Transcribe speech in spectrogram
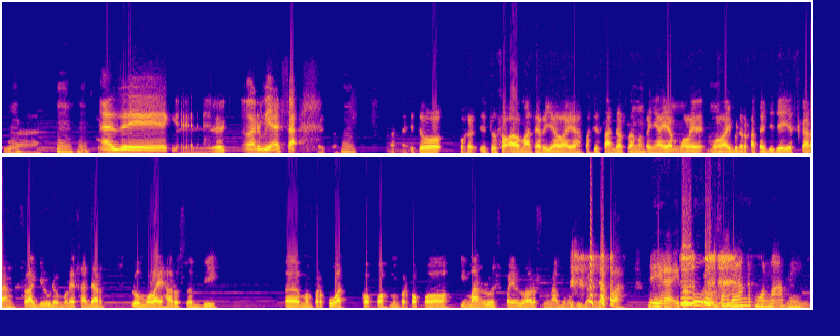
gue Mhm. Asik. Luar biasa. gitu. Hmm. Nah, itu itu soal material lah ya pasti standar lah Hmm. makanya ya Hmm. mulai mulai bener kata JJ ya sekarang selagi lu udah mulai sadar lu mulai harus lebih eh, memperkuat kokoh memperkokoh iman lu supaya lu harus menabung lebih banyak lah Iya, itu tuh susah banget. Mohon maaf nih. Hmm.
